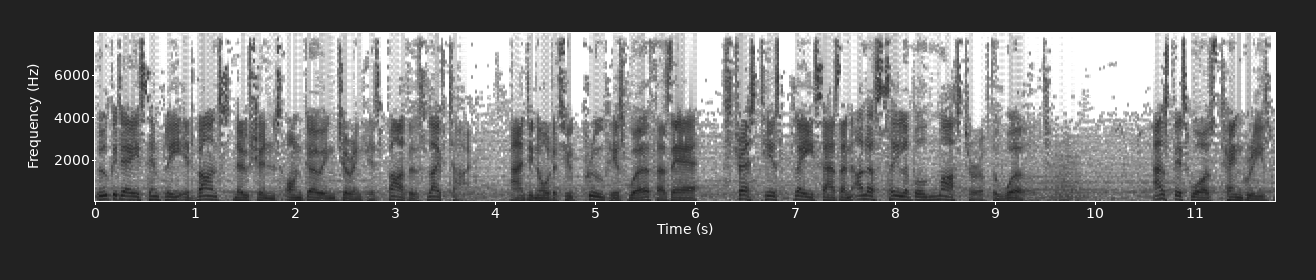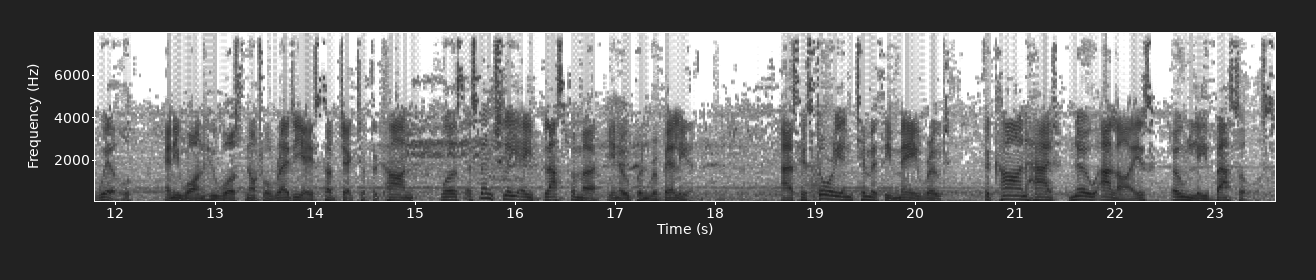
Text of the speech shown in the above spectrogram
Ögedei simply advanced notions ongoing during his father's lifetime, and in order to prove his worth as heir, stressed his place as an unassailable master of the world. As this was Tengri's will, anyone who was not already a subject of the Khan was essentially a blasphemer in open rebellion. As historian Timothy May wrote, the Khan had no allies, only vassals.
